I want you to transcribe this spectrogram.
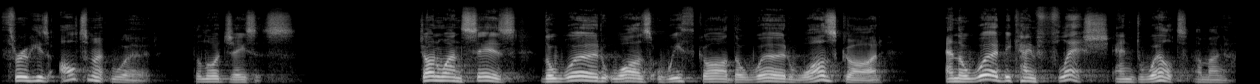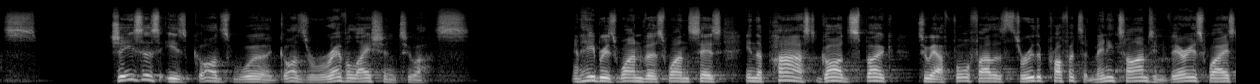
through his ultimate word, the Lord Jesus. John 1 says, The Word was with God, the Word was God, and the Word became flesh and dwelt among us. Jesus is God's Word, God's revelation to us. And Hebrews 1, verse 1 says, In the past, God spoke to our forefathers through the prophets at many times in various ways,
